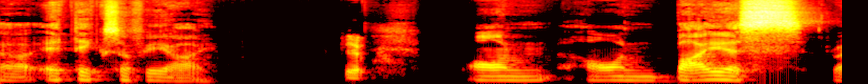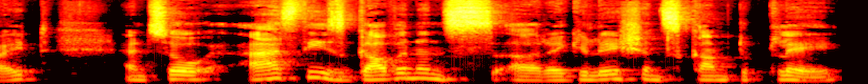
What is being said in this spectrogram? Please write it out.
uh, ethics of AI, yep. on on bias, right? And so, as these governance uh, regulations come to play,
